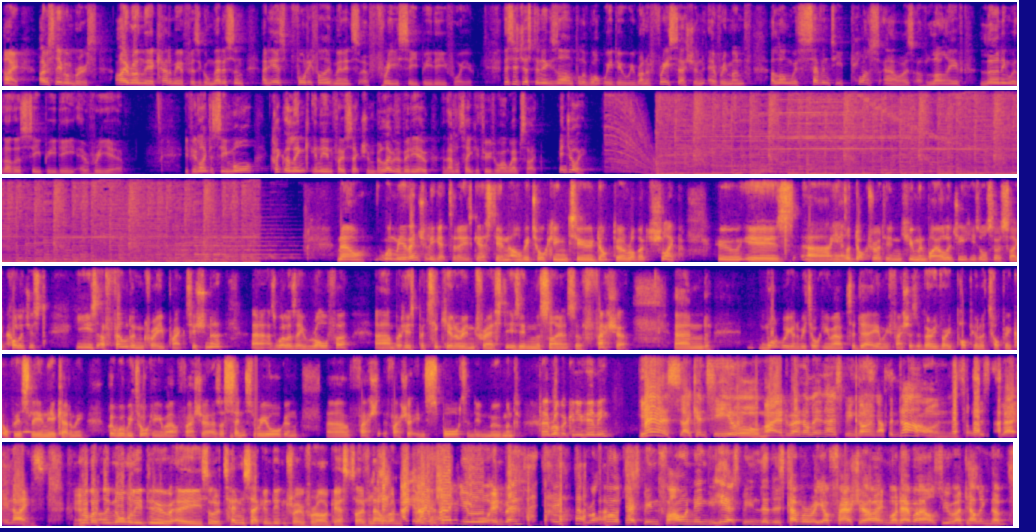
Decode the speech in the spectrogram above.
Hi, I'm Stephen Bruce. I run the Academy of Physical Medicine, and here's 45 minutes of free CPD for you. This is just an example of what we do. We run a free session every month, along with 70 plus hours of live Learning with Others CPD every year. If you'd like to see more, click the link in the info section below the video, and that'll take you through to our website. Enjoy! Now, when we eventually get today's guest in, I'll be talking to Dr. Robert Schleip, who is, uh, he has a doctorate in human biology. He's also a psychologist. He's a Feldenkrais practitioner, uh, as well as a Rolfer, um, but his particular interest is in the science of fascia. And what we're going to be talking about today. I mean, fascia is a very, very popular topic, obviously, in the academy, but we'll be talking about fascia as a sensory organ, uh, fascia, fascia in sport and in movement. Uh, Robert, can you hear me? Yes, I can see you. My adrenaline has been going up and down. So this is very nice. Robert, I normally do a sort of 10 second intro for our guests. I've now run. I, I heard you inventing things. Robert has been founding, he has been the discovery of fascia and whatever else you are telling them.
